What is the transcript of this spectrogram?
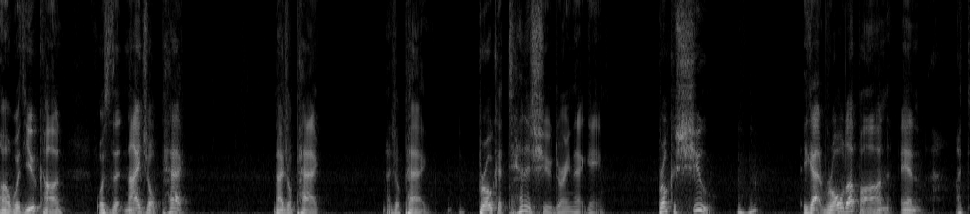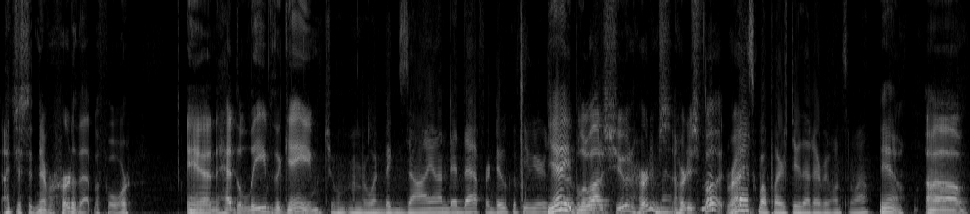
uh, with UConn was that Nigel Peck, Nigel Pack, Nigel Pack broke a tennis shoe during that game. Broke a shoe. He got rolled up on, and I, I just had never heard of that before, and had to leave the game. Do you remember when Big Zion did that for Duke a few years Yeah, ago? Yeah, he blew out his shoe and hurt him, hurt his foot. Right. Basketball players do that every once in a while. Yeah. Um,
